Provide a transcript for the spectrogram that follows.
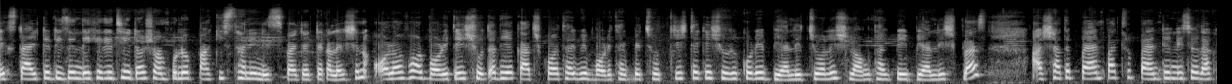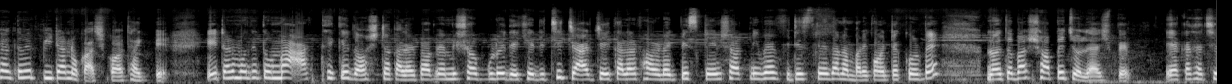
নেক্সট আরেকটা ডিজাইন দেখে দিচ্ছি, এটা সম্পূর্ণ পাকিস্তানি ইন্সপায়ার্ড একটা কালেকশন অল ওভার বডিতে সুতা দিয়ে কাজ করা থাকবে বডি থাকবে ছত্রিশ থেকে শুরু করে বিয়াল্লিশ চল্লিশ লং থাকবে বিয়াল্লিশ প্লাস আর সাথে প্যান্ট পাচ্ছ প্যান্টের নিচেও দেখো একদমই পিটানো কাজ করা থাকবে। এটার মধ্যে তোমরা আট থেকে দশটা কালার পাবে। আমি সবগুলোই দেখিয়ে দিচ্ছি। যার যেই কালার ভালো লাগবে স্ক্রিনশট নিবে ভিডিও স্ক্রিনে দেওয়া নাম্বারে কন্ট্যাক্ট করবে নয়তো বা শপে চলে আসবে। একা থাকছে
